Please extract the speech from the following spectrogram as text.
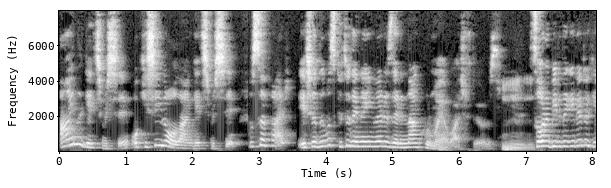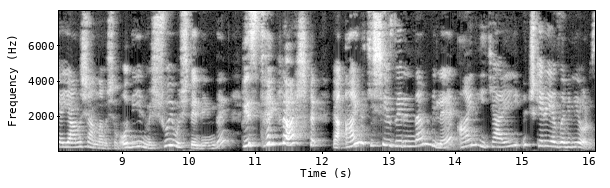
Aynı geçmişi, o kişiyle olan geçmişi bu sefer yaşadığımız kötü deneyimler üzerinden kurmaya başlıyoruz. Hmm. Sonra biri de geliyor diyor ki ya yanlış anlamışım o değilmiş şuymuş dediğinde biz tekrar ya aynı kişi üzerinden bile aynı hikayeyi üç kere yazabiliyoruz.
